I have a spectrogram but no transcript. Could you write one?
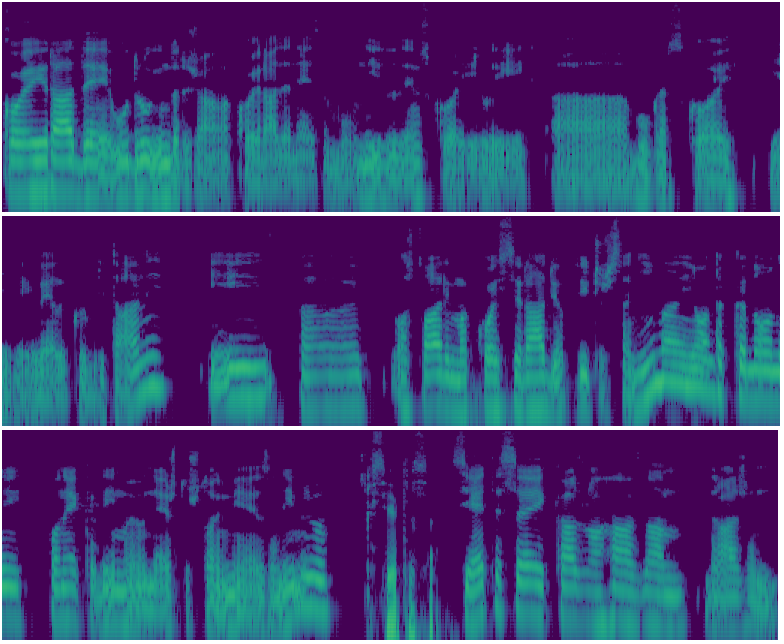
koji rade u drugim državama, koji rade ne znam u Nizozemskoj ili a, Bugarskoj ili Velikoj Britaniji i a, o stvarima koje se radio pričaš sa njima i onda kad oni ponekad imaju nešto što im je zanimljivo Sjete se. sjete se i kažu aha znam Dražen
